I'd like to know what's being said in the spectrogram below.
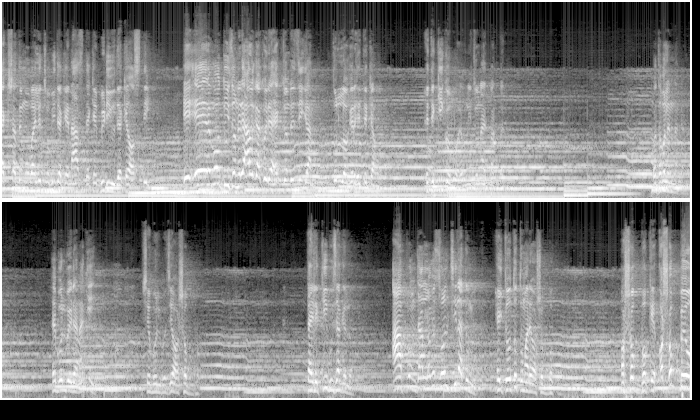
একসাথে মোবাইলে ছবি দেখে, নাচ দেখে, ভিডিও দেখে, অস্থির। এ এরকম দুইজনের আলগা করে একজনের জিগান, তোর লগের হেতে কেমন? হেতে কি করব? উনি জোনায় পারবেন। কথা বলেন না হে বলব এটা নাকি? সে বলব যে অসভ্য। তাইলে কি বুঝা গেল? আপন যার লগে চলছিলা তুমি? হেইতেও তো তোমারে অসভ্য। অসভ্যকে অসভ্যও,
